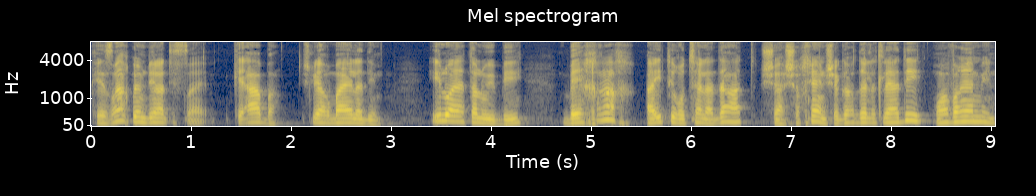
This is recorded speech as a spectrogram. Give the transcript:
כאזרח במדינת ישראל, כאבא, יש לי ארבעה ילדים, אילו היה תלוי בי, בהכרח הייתי רוצה לדעת שהשכן שגר דלת לידי הוא עבריין מין.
